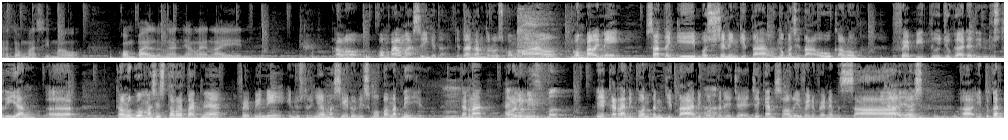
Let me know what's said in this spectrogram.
atau masih mau compile dengan yang lain-lain. Kalau compile masih kita, kita akan Hmm. terus compile. Compile ini strategi positioning kita untuk Hmm. ngasih tahu kalau vape itu juga ada di industri yang eh, kalau gue masih stereotype-nya vape ini industrinya masih hedonisme banget nih, gitu. Karena di- Hmm. Hedonisme. Ya karena di konten kita, di kontennya JJ kan selalu event-eventnya besar, iya, terus eh, itu kan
